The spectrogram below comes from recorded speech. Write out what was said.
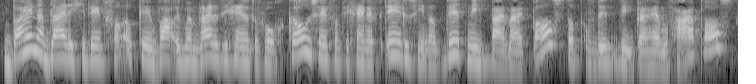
bijna blij dat je denkt van... oké, wauw, ik ben blij dat diegene ervoor gekozen heeft... dat diegene heeft ingezien dat dit niet bij mij past... Dat, of dit niet bij hem of haar past...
